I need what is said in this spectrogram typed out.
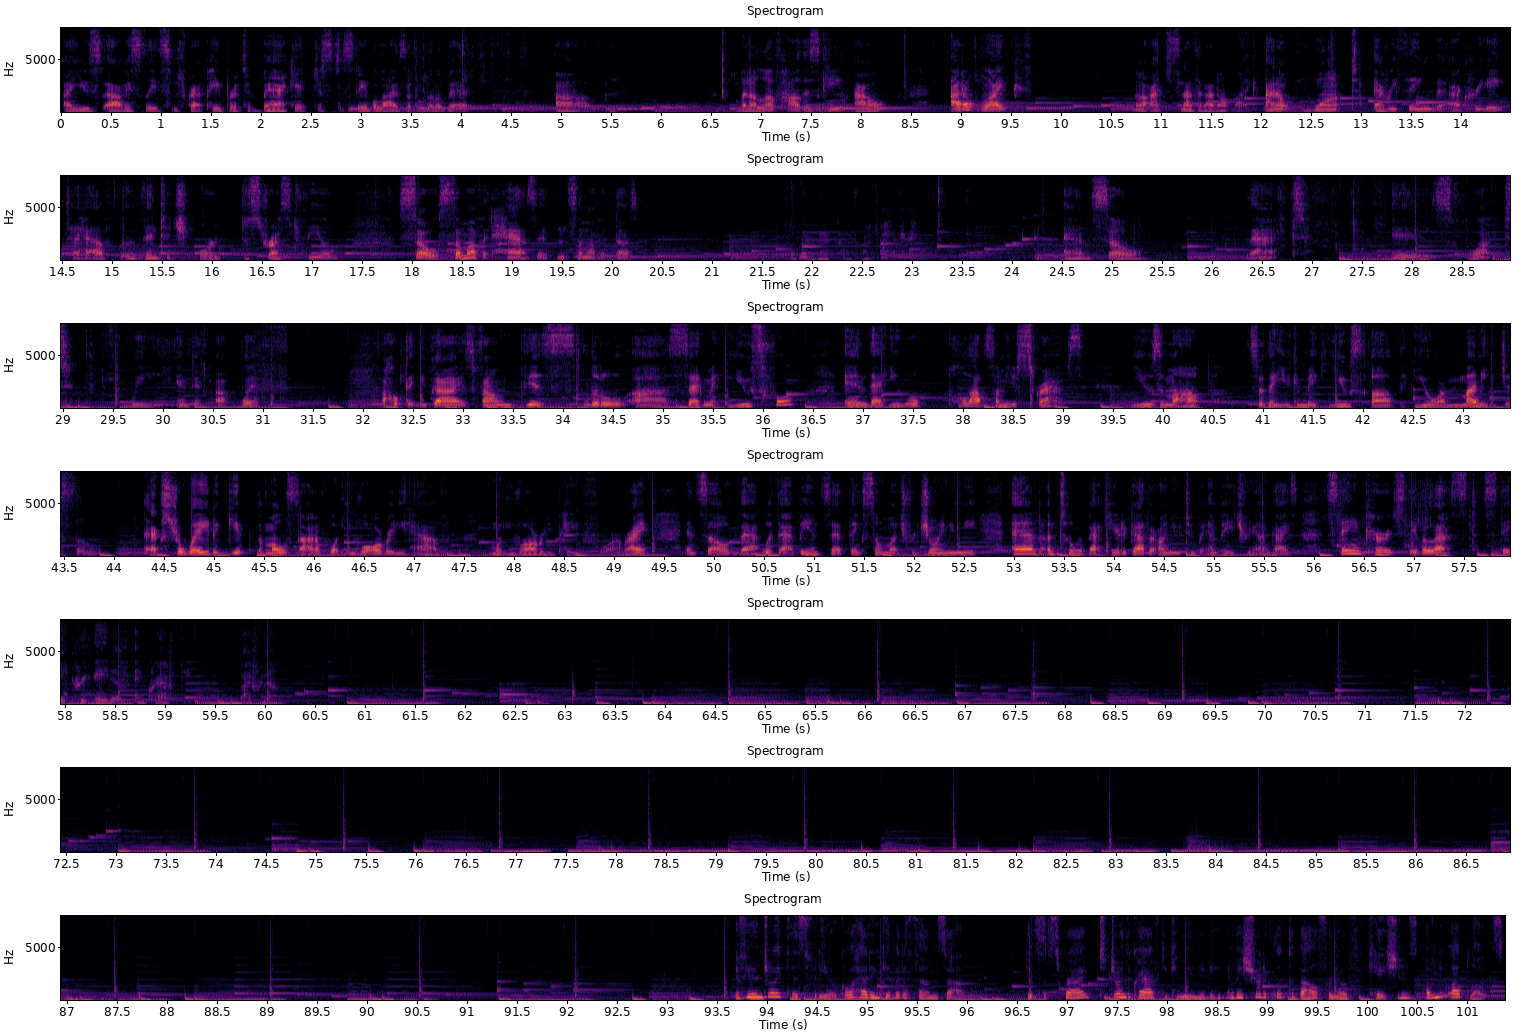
I used obviously some scrap paper to back it just to stabilize it a little bit. Um, but I love how this came out. I don't like, no, it's not that I don't like. I don't want everything that I create to have the vintage or distressed feel. So some of it has it and some of it doesn't where did that come from? Okay. And so that is what we ended up with. I hope that you guys found this little uh, segment useful and that you will pull out some of your scraps, use them up so that you can make use of your money. Just an extra way to get the most out of what you already have and what you've already paid for, all right? And so that with that being said, thanks so much for joining me. And until we're back here together on YouTube and Patreon, guys, stay encouraged, stay blessed, stay creative and crafty. Bye for now. If you enjoyed this video, go ahead and give it a thumbs up. Hit subscribe to join the crafty community and be sure to click the bell for notifications of new uploads.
